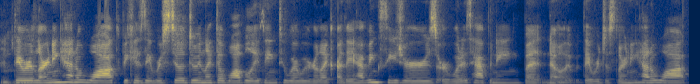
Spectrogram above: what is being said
They Mhm. were learning how to walk because they were still doing like the wobbly thing to where we were like, are they having seizures or what is happening? But no, they were just learning how to walk.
